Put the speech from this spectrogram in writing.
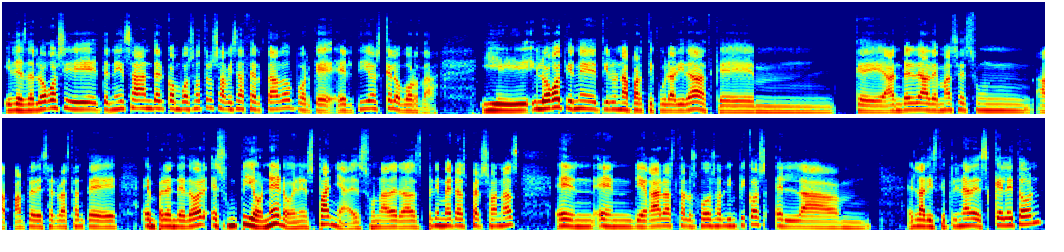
Y desde luego, si tenéis a Ander con vosotros, habéis acertado porque el tío es que lo borda. Y, y luego tiene, tiene una particularidad que, mm, que Ander además es un, aparte de ser bastante emprendedor, es un pionero en España. Es una de las primeras personas en, en llegar hasta los Juegos Olímpicos en la, en la disciplina de skeleton.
